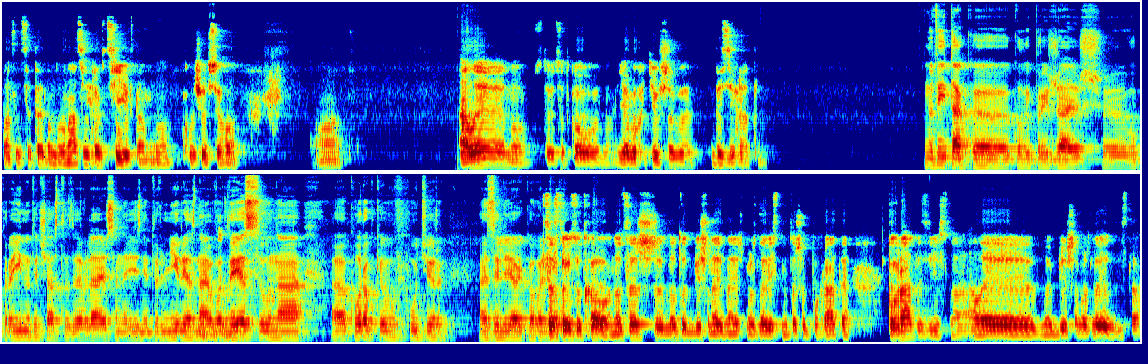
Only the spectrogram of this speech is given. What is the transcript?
В те, там 12 гравців, там, ну, куча всього. От. Але ну, стовідсотково ну, я би хотів, щоб десь зіграти. Ну, ти і так, е, коли приїжджаєш е, в Україну, ти часто заявляєшся на різні турніри. Я знаю в Ну. Одесу, на е, Коробків хутір е, з Ілією Це Ковальовим. стовідсотково. Ну це ж ну тут більше навіть знаєш можливість не то, щоб пограти. Пограти, звісно, але ну, більше можливість там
